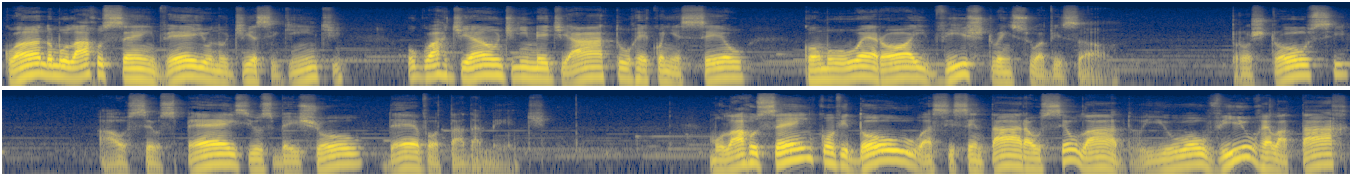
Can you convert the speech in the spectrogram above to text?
Quando Mullah Hussein veio no dia seguinte, o guardião de imediato o reconheceu como o herói visto em sua visão. Prostrou-se aos seus pés e os beijou devotadamente. Mullah Hussein convidou-o a se sentar ao seu lado e o ouviu relatar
